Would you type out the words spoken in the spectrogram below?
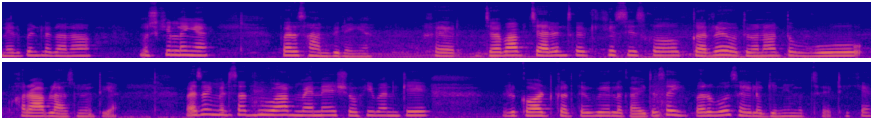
नेल पेंट लगाना मुश्किल नहीं है, पर आसान भी नहीं है। खैर, जब आप चैलेंज करके किस चीज़ को कर रहे होते हो ना तो वो ख़राब लाजमी होती है। वैसे ही मेरे साथ भी हुआ, मैंने शोखी बन के रिकॉर्ड करते हुए लगाई तो सही, पर वो सही लगी नहीं मुझसे, ठीक है?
